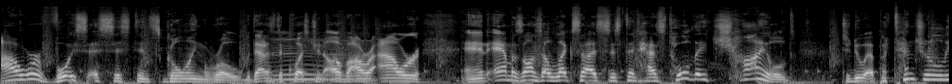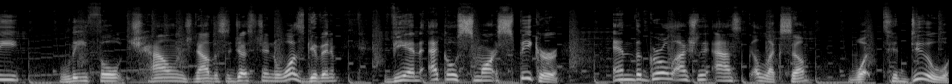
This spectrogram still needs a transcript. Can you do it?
our voice assistants going rogue? That is the question of our mm. hour. And Amazon's Alexa assistant has told a child to do a potentially lethal challenge. Now, the suggestion was given via an Echo Smart speaker, and the girl actually asked Alexa what to do.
